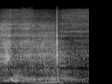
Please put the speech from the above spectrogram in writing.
Thank hum. you.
